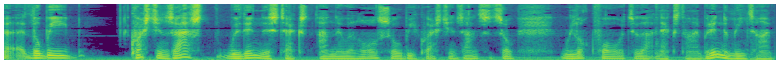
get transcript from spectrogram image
Uh, there'll be questions asked within this text, and there will also be questions answered. So we look forward to that next time. But in the meantime,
